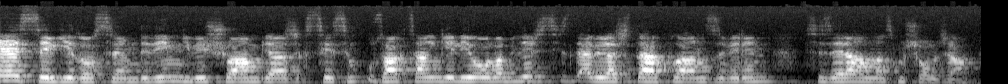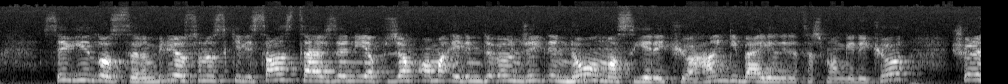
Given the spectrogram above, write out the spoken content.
Evet sevgili dostlarım dediğim gibi şu an birazcık sesim uzaktan geliyor olabilir. Sizler birazcık daha kulağınızı verin. Sizlere anlatmış olacağım. Sevgili dostlarım biliyorsunuz ki lisans tercihlerini yapacağım ama elimde öncelikle ne olması gerekiyor? Hangi belgeleri taşımam gerekiyor? Şöyle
